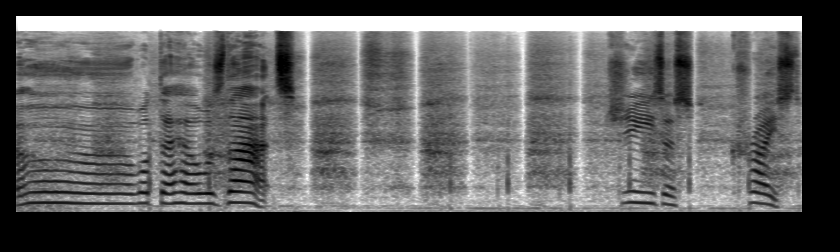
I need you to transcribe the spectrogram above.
Oh, what the hell was that? Jesus Christ.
